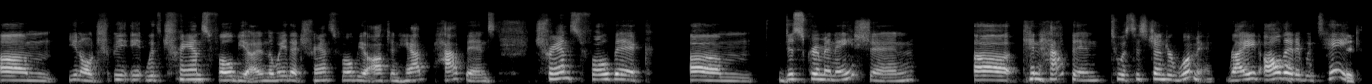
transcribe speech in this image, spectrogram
um, you know, tr- it, with transphobia and the way that transphobia often ha- happens, transphobic um, discrimination uh, can happen to a cisgender woman, right? All that it would take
